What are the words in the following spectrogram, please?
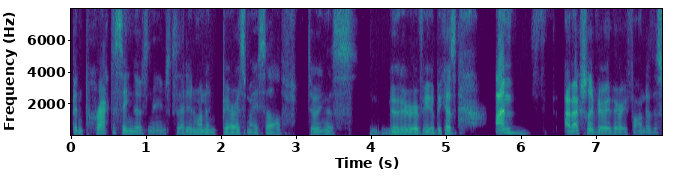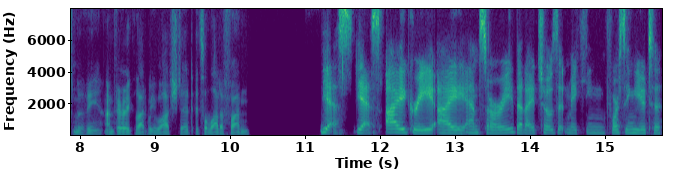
been practicing those names because I didn't want to embarrass myself doing this movie review because I'm I'm actually very very fond of this movie. I'm very glad we watched it. It's a lot of fun. Yes, yes, I agree. I am sorry that I chose it, making forcing you to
